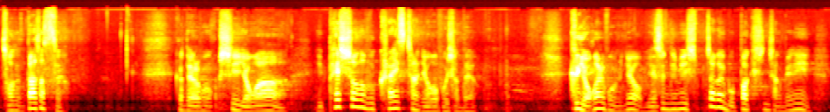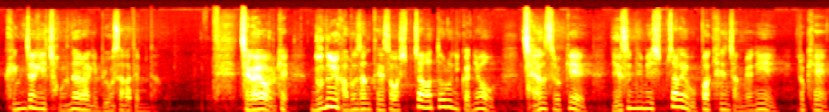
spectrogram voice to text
저는 따졌어요. 그런데 여러분, 혹시 영화 이 Passion of Christ라는 영화 보셨나요? 그 영화를 보면요, 예수님이 십자가에 못 박히신 장면이 굉장히 적나라하게 묘사가 됩니다. 제가요 이렇게 눈을 감은 상태에서 십자가 떠오르니까요 자연스럽게 예수님이 십자가에 못 박히는 장면이 이렇게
